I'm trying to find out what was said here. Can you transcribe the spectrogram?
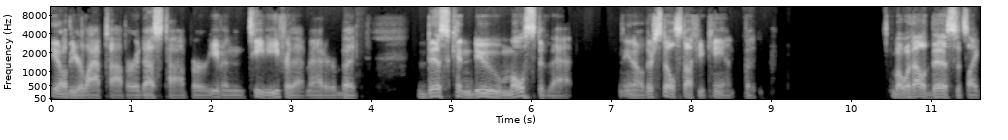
you know your laptop or a desktop or even TV for that matter, but this can do most of that. You know, there's still stuff you can't, but but without this, it's like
